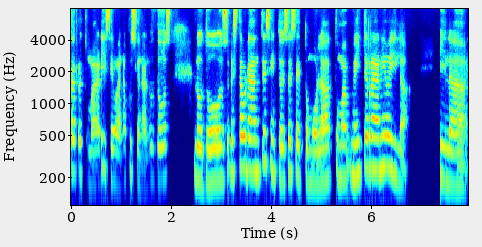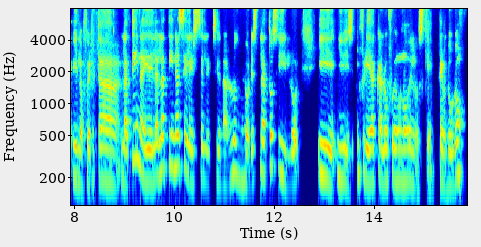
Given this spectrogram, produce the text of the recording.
a retomar y se van a fusionar los dos, los dos restaurantes. Y entonces se tomó la toma Mediterráneo y la, y la, y la oferta latina. Y de la latina se les seleccionaron los mejores platos y, lo, y, y, Frida Kahlo fue uno de los que perduró.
